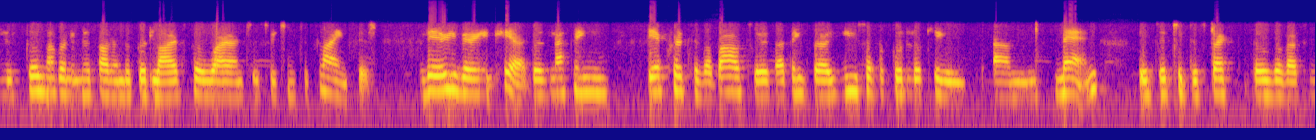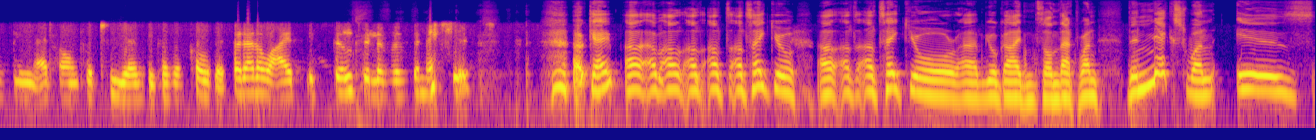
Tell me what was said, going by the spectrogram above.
You're still not going to miss out on the good life, so why aren't you switching to flying fish? Very, very clear. There's nothing decorative about it. I think the use of a good looking um, man is just to distract those of us who've been at home for two years because of COVID. But otherwise, it still delivers the message. Okay, I'll, I'll, I'll, I'll, take your I'll, I'll take your um, your guidance on that one. The next one is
